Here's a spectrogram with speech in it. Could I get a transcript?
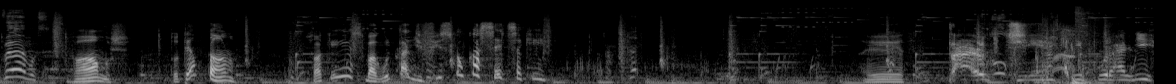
Vamos! Vamos. Tô tentando. Só que esse bagulho tá difícil que é o cacete isso aqui. Eita, eu tinha que ir por ali.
